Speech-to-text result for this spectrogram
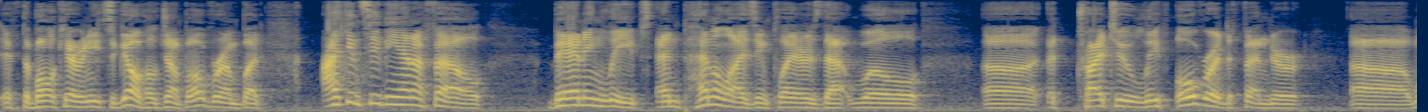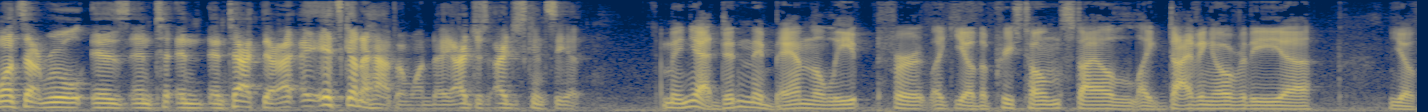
if the ball carrier needs to go, he'll jump over him. But I can see the NFL banning leaps and penalizing players that will uh, try to leap over a defender uh, once that rule is in, in, intact. There, I, it's going to happen one day. I just, I just can see it. I mean, yeah, didn't they ban the leap for like you know the Priest Holmes style, like diving over the, uh, you know,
